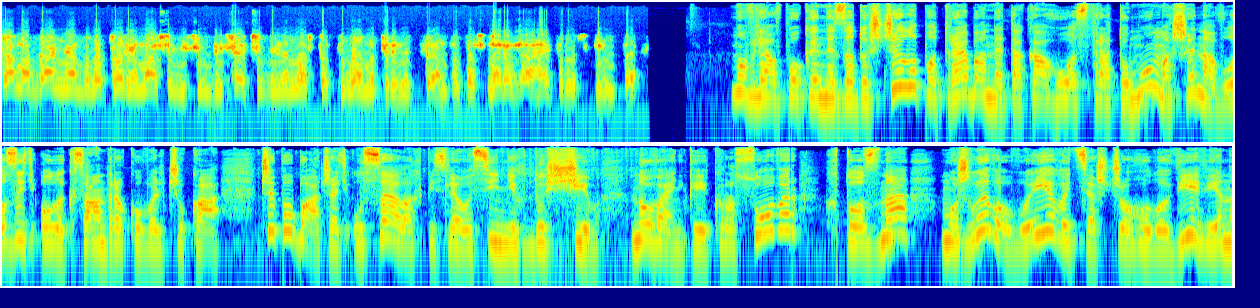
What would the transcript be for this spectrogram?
сама дальня амбулаторія майже 80 чи 90 кілометрів від центру, тож мережа геть розкинута. Мовляв, поки не задощило, потреба не така гостра, тому машина возить Олександра Ковальчука. Чи побачать у селах після осінніх дощів новенький кросовер, хто зна, можливо, виявиться, що голові він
